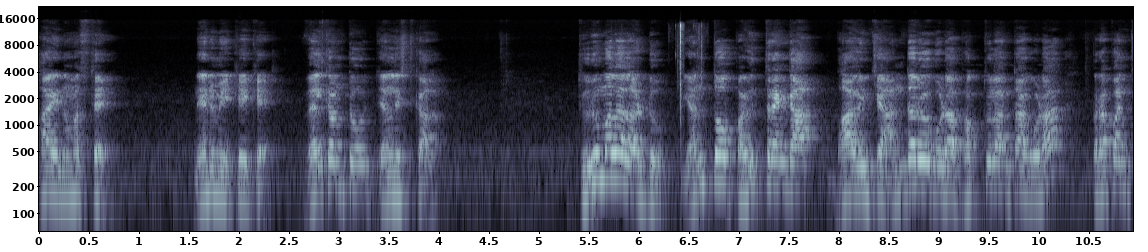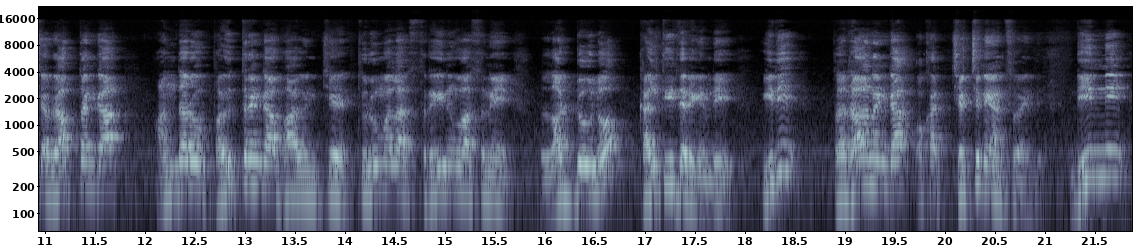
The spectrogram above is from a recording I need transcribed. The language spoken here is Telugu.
హాయ్ నమస్తే. నేను మీ కేకే. వెల్కమ్ టు జర్నలిస్ట్ కాలం. తిరుమల లడ్డు ఎంతో పవిత్రంగా భావించే అందరూ కూడా భక్తులంతా కూడా ప్రపంచవ్యాప్తంగా అందరూ పవిత్రంగా భావించే తిరుమల శ్రీనివాసుని లడ్డూలో కల్తీ జరిగింది. ఇది ప్రధానంగా ఒక చర్చనీయాంశమైంది. దీన్ని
